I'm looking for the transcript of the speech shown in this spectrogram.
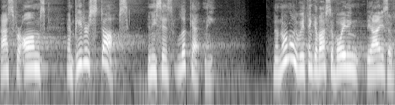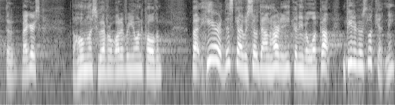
asks for alms, and Peter stops and he says, Look at me. Now, normally we think of us avoiding the eyes of the beggars, the homeless, whoever, whatever you want to call them. But here, this guy was so downhearted he couldn't even look up. And Peter goes, Look at me.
